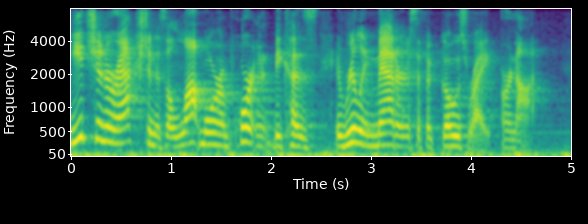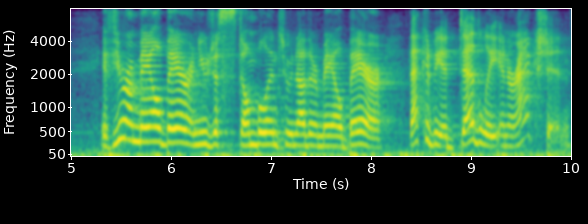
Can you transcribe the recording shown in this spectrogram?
Each interaction is a lot more important because it really matters if it goes right or not. If you're a male bear and you just stumble into another male bear, that could be a deadly interaction.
